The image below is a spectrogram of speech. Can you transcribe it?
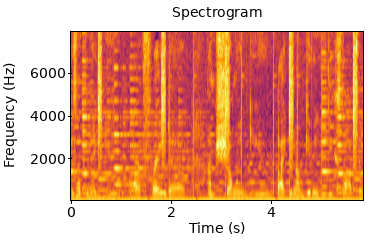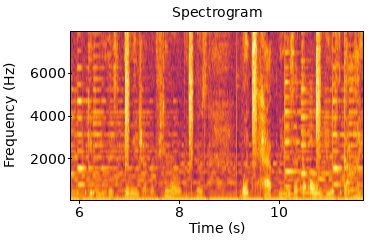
it's nothing that you are afraid of. I'm showing you, like, you know, I'm giving you these thoughts and I'm giving you this image of a funeral because what's happening is that the old you is dying.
